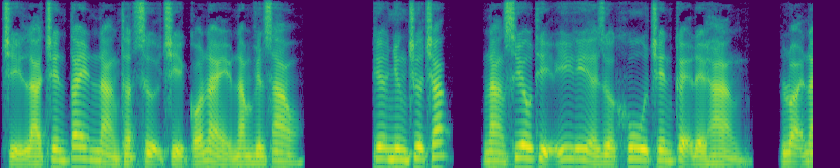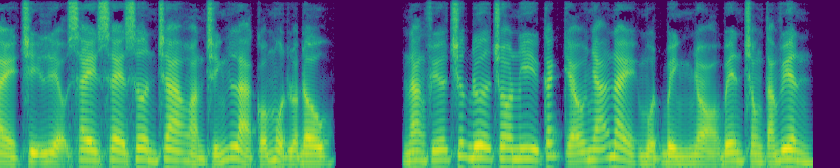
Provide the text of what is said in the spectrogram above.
chỉ là trên tay nàng thật sự chỉ có này năm viên sao. Kia nhưng chưa chắc, nàng siêu thị y y dược khu trên kệ để hàng, loại này trị liệu say xe sơn tra hoàn chính là có một luật đâu. Nàng phía trước đưa cho Ni cách kéo nhã này một bình nhỏ bên trong tám viên,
